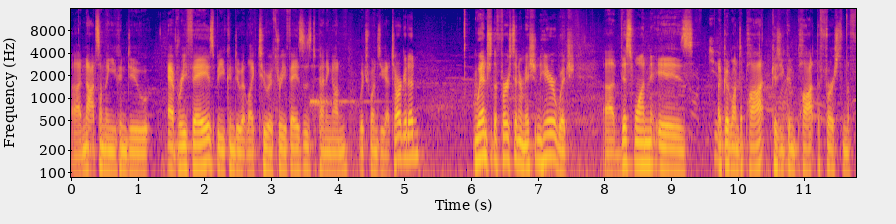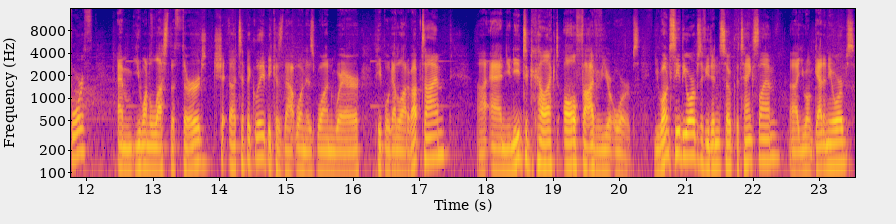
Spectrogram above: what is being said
uh, not something you can do every phase, but you can do it like two or three phases depending on which ones you get targeted. We enter the first intermission here, which uh, this one is a good one to pot because you can pot the first and the fourth, and you want to lust the third uh, typically because that one is one where people get a lot of uptime. Uh, and you need to collect all five of your orbs. You won't see the orbs if you didn't soak the tank slam. Uh, you won't get any orbs,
